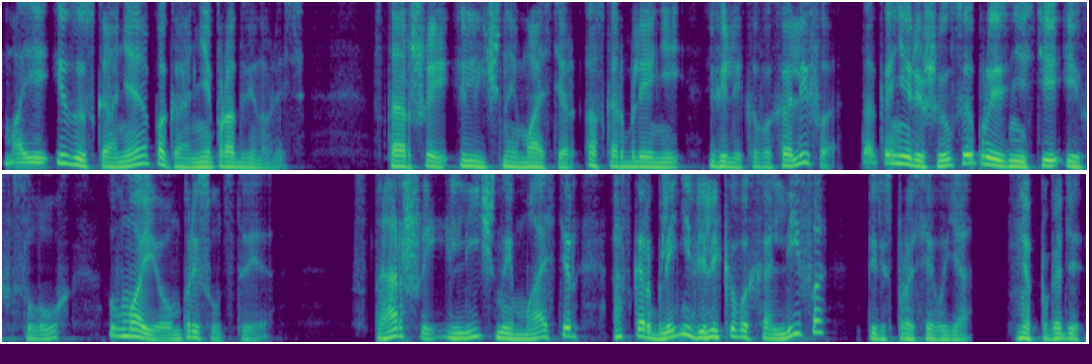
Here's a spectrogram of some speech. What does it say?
мои изыскания пока не продвинулись старший личный мастер оскорблений великого халифа, так и не решился произнести их вслух в моем присутствии. «Старший личный мастер оскорблений великого халифа?» — переспросил я. «Нет, погоди,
